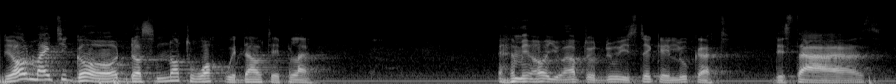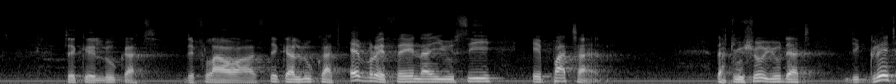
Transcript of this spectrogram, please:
The Almighty God does not work without a plan. I mean, all you have to do is take a look at the stars, take a look at the flowers, take a look at everything, and you see a pattern that will show you that the great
